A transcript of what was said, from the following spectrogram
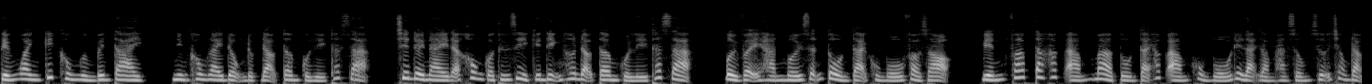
tiếng oanh kích không ngừng bên tai, nhưng không lay động được đạo tâm của Lý Thất Dạ. Trên đời này đã không có thứ gì kiên định hơn đạo tâm của Lý Thất Dạ, bởi vậy hắn mới dẫn tồn tại khủng bố vào dọ, biến pháp tác hắc ám mà tồn tại hắc ám khủng bố để lại làm hắn sống giữa trong đạo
